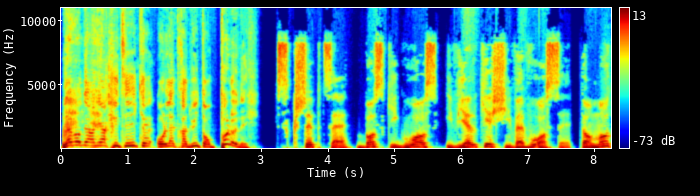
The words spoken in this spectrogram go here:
L'avant-dernière critique, on l'a traduite en polonais. Skrzypce, boski głos i wielkie siwe włosy. To moc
